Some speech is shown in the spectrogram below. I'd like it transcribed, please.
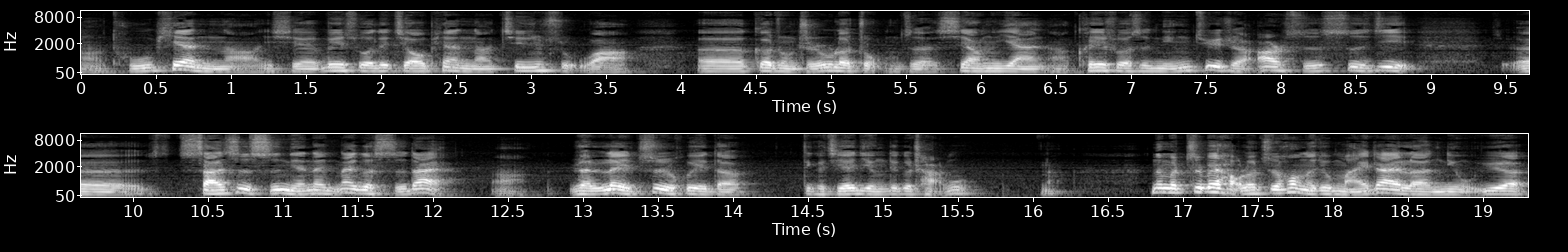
啊、图片呐、一些微缩的胶片呐、金属啊、呃各种植物的种子、香烟啊，可以说是凝聚着二十世纪，呃三四十年代那个时代啊人类智慧的。这个结晶，这个产物，那么制备好了之后呢，就埋在了纽约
